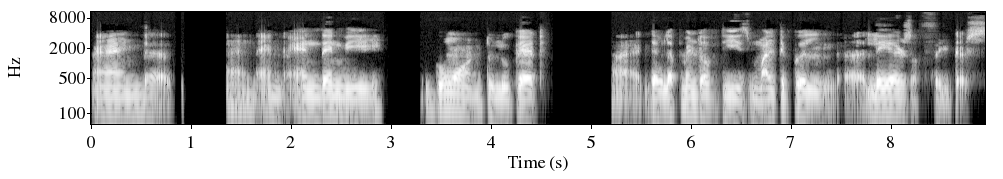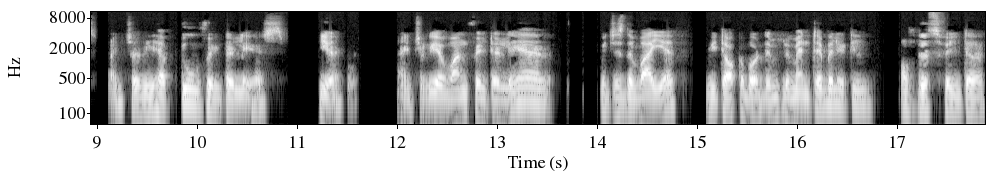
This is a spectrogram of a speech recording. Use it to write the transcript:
and uh, and and and then we go on to look at uh, development of these multiple uh, layers of filters, right? So we have two filter layers here, right? So we have one filter layer, which is the YF. We talk about the implementability of this filter,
